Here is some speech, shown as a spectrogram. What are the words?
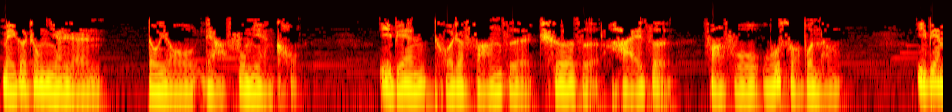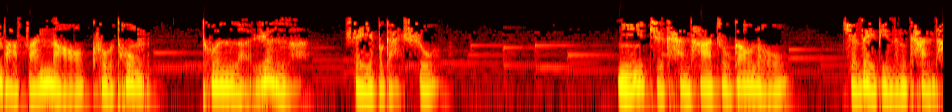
每个中年人都有两副面孔，一边驮着房子、车子、孩子，仿佛无所不能；一边把烦恼、苦痛吞了、认了，谁也不敢说。你只看他住高楼，却未必能看他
